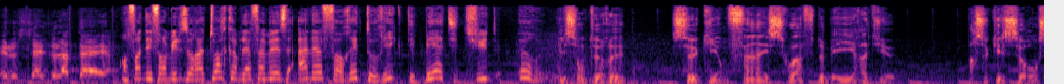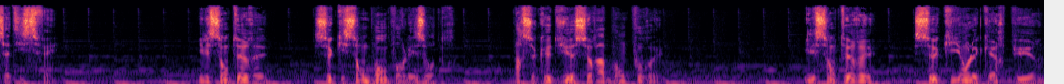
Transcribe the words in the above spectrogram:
est le sel de la terre. Enfin des formules oratoires comme la fameuse anaphore rhétorique des béatitudes heureux. Ils sont heureux, ceux qui ont faim et soif d'obéir à Dieu, parce qu'ils seront satisfaits. Ils sont heureux, ceux qui sont bons pour les autres, parce que Dieu sera bon pour eux. Ils sont heureux, ceux qui ont le cœur pur,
